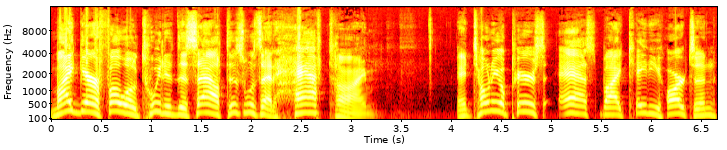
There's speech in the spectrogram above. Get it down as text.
Mike Garafolo tweeted this out. This was at halftime Antonio Pierce asked by Kaylee Hartung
